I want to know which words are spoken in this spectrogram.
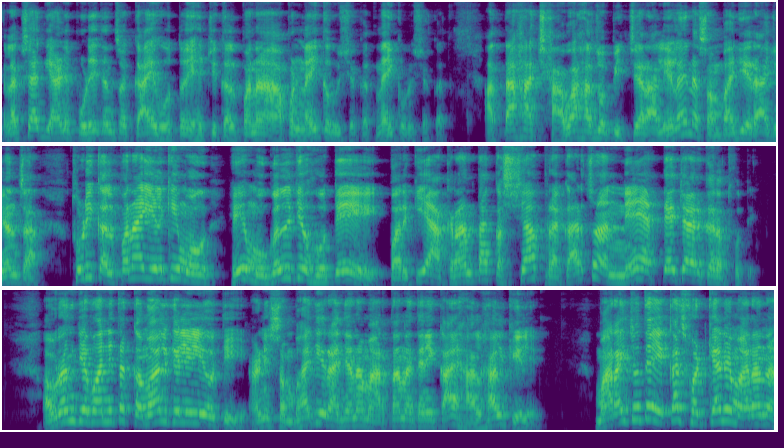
लक्षात घ्या आणि पुढे त्यांचं काय होतं ह्याची कल्पना आपण नाही करू शकत नाही करू शकत. आता हा छावा हा जो पिक्चर आलेला आहे ना संभाजी राजांचा थोडी कल्पना येईल की मो हे मुघल जे होते परकीय आक्रांता कशा प्रकारचा अन्याय अत्याचार करत होते. औरंगजेबाने तर कमाल केलेली होती आणि संभाजी राजांना मारताना त्याने काय हालहाल केले? मारायचं ते एकाच फटक्याने माराना.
